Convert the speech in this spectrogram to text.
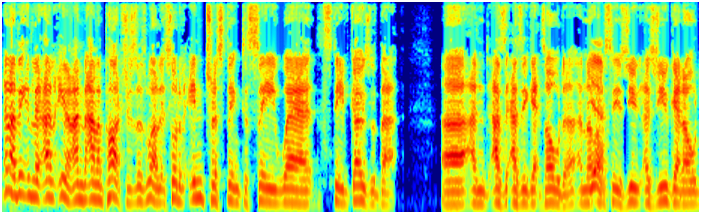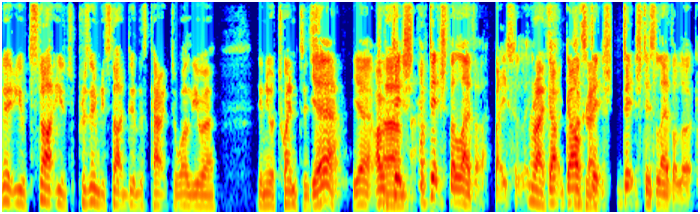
and I think and you know and Alan Partridge as well, it's sort of interesting to see where Steve goes with that. Uh, and as as he gets older, and Yeah. obviously as you as you get older, you start you presumably started doing this character while you were in your twenties. Yeah, yeah. I've Um, ditched. I've ditched the leather basically. Right, Gar- Garth's okay. ditched ditched his leather look,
